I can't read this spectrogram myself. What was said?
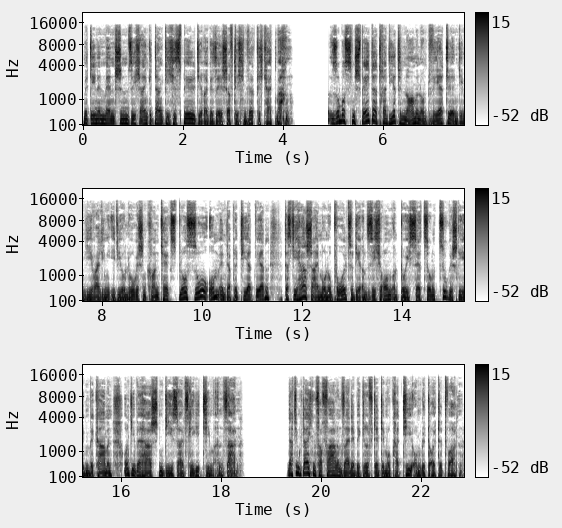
mit denen Menschen sich ein gedankliches Bild ihrer gesellschaftlichen Wirklichkeit machen. So mussten später tradierte Normen und Werte in dem jeweiligen ideologischen Kontext bloß so uminterpretiert werden, dass die Herrscher ein Monopol zu deren Sicherung und Durchsetzung zugeschrieben bekamen und die Beherrschten dies als legitim ansahen. Nach dem gleichen Verfahren sei der Begriff der Demokratie umgedeutet worden.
